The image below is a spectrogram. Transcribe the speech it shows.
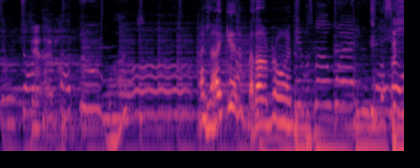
don't talk Yeah, I don't. about Bruno. I like it, but I don't know it. It was my wedding day. Good song.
